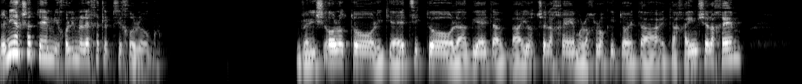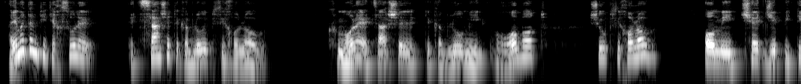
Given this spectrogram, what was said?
נניח שאתם יכולים ללכת לפסיכולוג ולשאול אותו, להתייעץ איתו, להביע את הבעיות שלכם או לחלוק איתו את, ה, את החיים שלכם, האם אתם תתייחסו לעצה שתקבלו מפסיכולוג כמו לעצה שתקבלו מרובוט שהוא פסיכולוג, או מ-chat GPT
